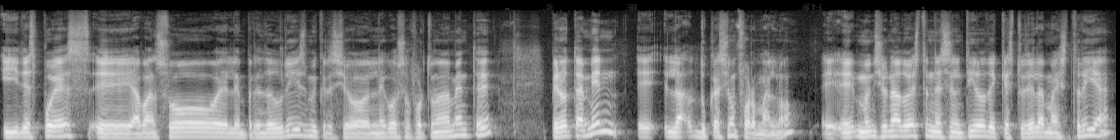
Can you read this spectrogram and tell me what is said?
Y después eh, avanzó el emprendedurismo y creció el negocio afortunadamente, pero también eh, la educación formal, ¿no? he mencionado esto en el sentido de que estudié la maestría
